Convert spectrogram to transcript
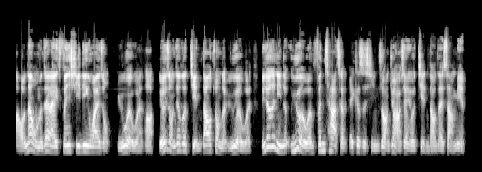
好，那我们再来分析另外一种鱼尾纹哈，有一种叫做剪刀状的鱼尾纹，也就是你的鱼尾纹分叉成 X 形状，就好像有剪刀在上面，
